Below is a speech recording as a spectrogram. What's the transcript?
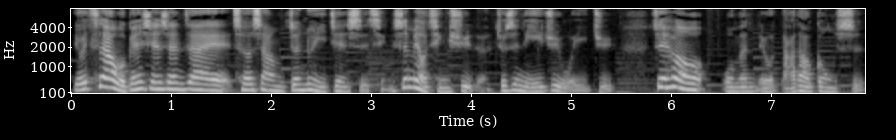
有一次啊，我跟先生在车上争论一件事情，是没有情绪的，就是你一句我一句，最后我们有达到共识。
